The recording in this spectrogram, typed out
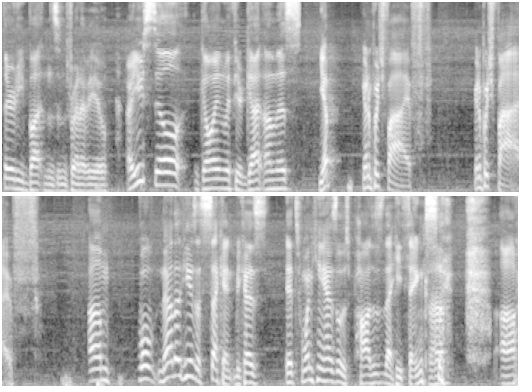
thirty buttons in front of you. Are you still going with your gut on this? Yep. Gonna push five. Gonna push five. Um. Well, now that he has a second, because it's when he has those pauses that he thinks. uh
